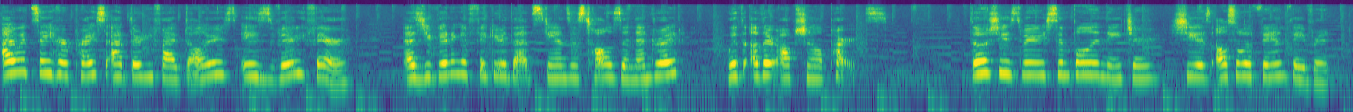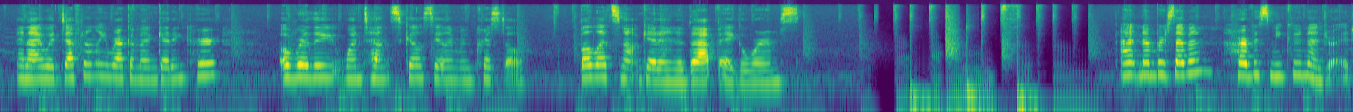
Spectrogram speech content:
I would say her price at $35 is very fair, as you're getting a figure that stands as tall as a Nendoroid with other optional parts. Though she's very simple in nature, she is also a fan favorite, and I would definitely recommend getting her over the 1 10th scale Sailor Moon Crystal. But let's not get into that bag of worms. At number 7, Harvest Miku Nendoroid.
